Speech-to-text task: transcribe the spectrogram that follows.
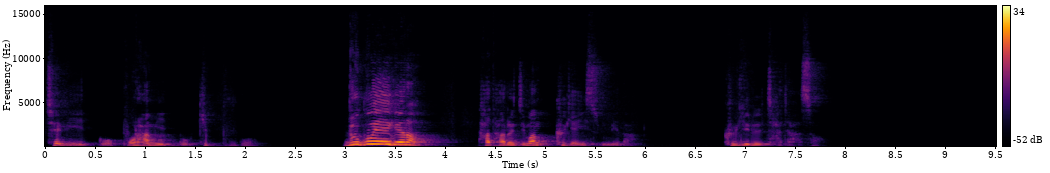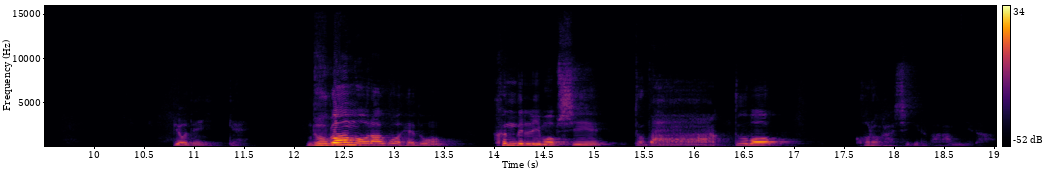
재미있고, 보람이 있고, 기쁘고, 누구에게나 다 다르지만 그게 있습니다. 그 길을 찾아서 뼈대 있게 누가 뭐라고 해도 흔들림 없이 뚜벅뚜벅 걸어가시기를 바랍니다.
